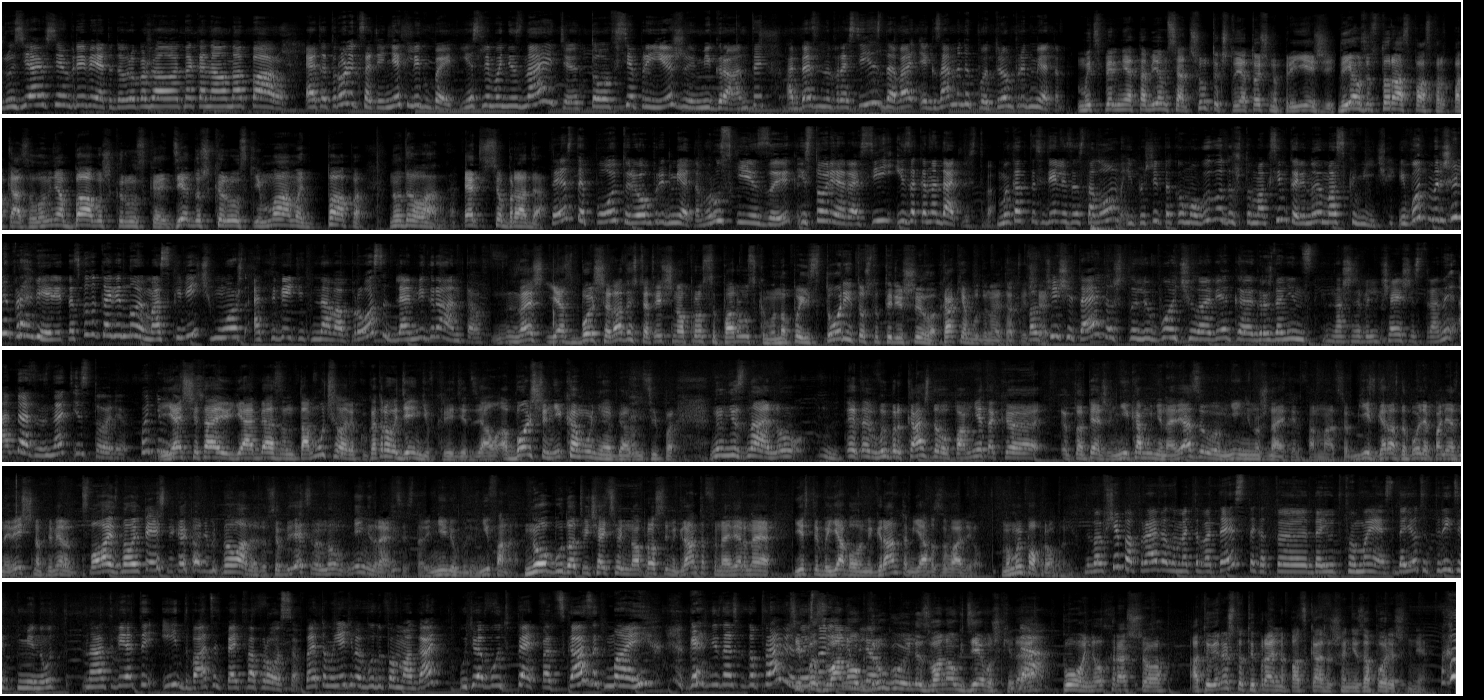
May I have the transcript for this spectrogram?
Друзья, всем привет и добро пожаловать на канал На Пару. Этот ролик, кстати, не кликбейт. Если вы не знаете, то все приезжие мигранты обязаны в России сдавать экзамены по трем предметам. Мы теперь не отобьемся от шуток, что я точно приезжий. Да я уже сто раз паспорт показывал. У меня бабушка русская, дедушка русский, мама, папа. Ну да ладно, это все борода. Тесты по трем предметам. Русский язык, история России и законодательство. Мы как-то сидели за столом и пришли к такому выводу, что Максим коренной москвич. И вот мы решили проверить, насколько коренной москвич может ответить на вопросы для мигрантов. Знаешь, я с большей радостью отвечу на вопросы по-русскому, но по истории то, что ты решила, как я буду на это отвечать? Вообще считается, что любой человек, э, гражданин нашей величайшей страны, обязан знать историю. Хоть Я считаю, я обязан тому человеку, у которого деньги в кредит взял, а больше никому не обязан. Типа, ну не знаю, ну это выбор каждого. По мне так, э, это опять же, никому не навязываю, мне не нужна эта информация. Есть гораздо более полезные вещи, например, слова из новой песни какой-нибудь. Ну ладно, это все бредятина, но мне не нравится история, не люблю, не фанат. Но буду отвечать сегодня на вопросы мигрантов, и, наверное, если бы я был мигрантом, я бы завалил. Но мы попробуем. Ну, вообще, по правилам этого теста, который дают ФМС, дается 30 минут на ответы и 25 вопросов. Поэтому я тебе буду помогать, у тебя будет 5 подсказок моих. Конечно, не знаю, сколько правильно, но Типа звонок люблю. Другу или звонок девушке, да? Да. Понял, хорошо. А ты уверен, что ты правильно подскажешь, а не запоришь мне? Хороший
